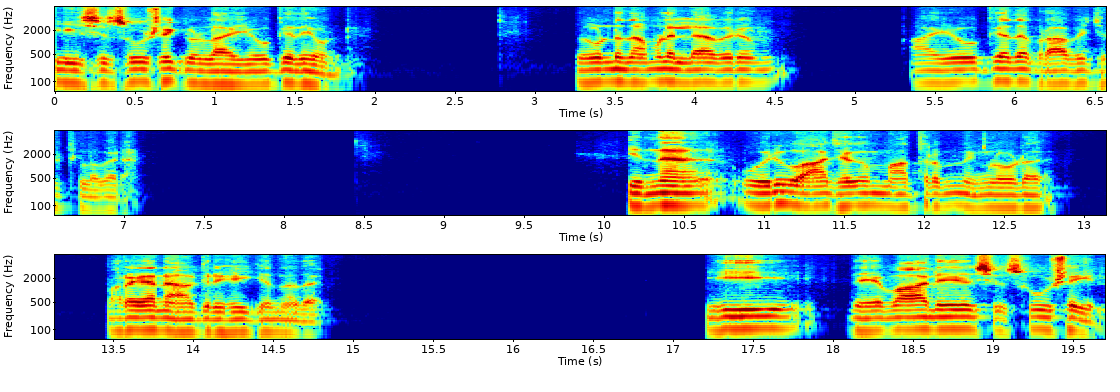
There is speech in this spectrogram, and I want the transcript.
ഈ ശുശ്രൂഷയ്ക്കുള്ള യോഗ്യതയുണ്ട്. അതുകൊണ്ട് നമ്മളെല്ലാവരും ആ യോഗ്യത പ്രാപിച്ചിട്ടുള്ളവരാണ്. ഇന്ന് ഒരു വാചകം മാത്രം നിങ്ങളോട് പറയാൻ ആഗ്രഹിക്കുന്നത് ഈ ദേവാലയ ശുശ്രൂഷയിൽ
